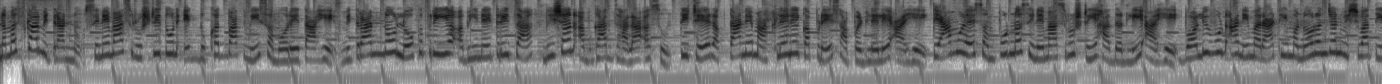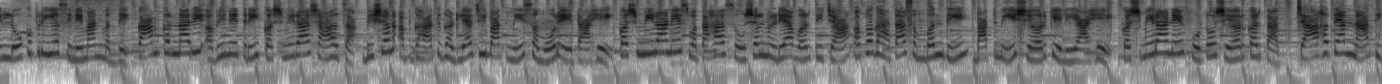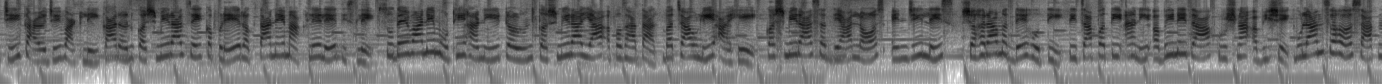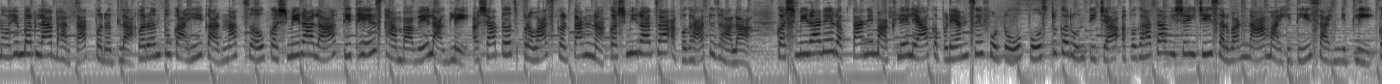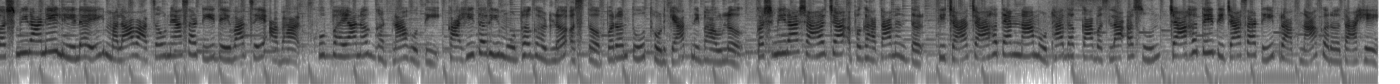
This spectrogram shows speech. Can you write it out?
नमस्कार मित्रांनो सिनेमा सृष्टीतून एक दुःखद बातमी समोर येत आहे. मित्रांनो लोकप्रिय अभिनेत्रीचा भीषण अपघात झाला असून तिचे रक्ताने माखलेले कपडे सापडलेले आहे. त्यामुळे संपूर्ण सिनेमा सृष्टी हादरली आहे. बॉलिवूड आणि मराठी मनोरंजन विश्वातील लोकप्रिय सिनेमांमध्ये काम करणारी अभिनेत्री कश्मीरा शाहचा भीषण अपघात घडल्याची बातमी समोर येत आहे. कश्मीराने स्वतः सोशल मीडियावर तिच्या अपघातासंबंधी बातमी यांनी शेअर केली आहे. कश्मीराने फोटो शेअर करताच चाहत्यांना तिची काळजी वाटली कारण कश्मीराचे कपडे रक्ताने माखलेले दिसले. सुदैवाने मोठी हानी टळून कश्मीरा या अपघातात बचावली आहे. कश्मीरा सध्या लॉस एंजिलिस शहरामध्ये होती. तिचा पती आणि अभिनेता कृष्णा अभिषेक मुलांसह सात नोव्हेंबरला भारतात परतला. परंतु काही कारणास्तव कश्मीराला तिथेच थांबावे लागले. अशातच प्रवास करताना काश्मीराचा अपघात झाला. कश्मीराने रक्ताने माखलेल्या कपड्यांचे फोटो पोस्ट करून तिच्या अपघाताविषयीची सर्वांना माहिती सांगितली. कश्मीराने लिहिलंय मला वाचवण्यासाठी देवाचे आभार. खूप भयानक घटना होती. काहीतरी मोठं घडलं असतं परंतु थोडक्यात निभावलं. काश्मीरा शाहच्या अपघातानंतर तिच्या चाहत्यांना मोठा धक्का बसला असून चाहते तिच्यासाठी प्रार्थना करत आहे.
